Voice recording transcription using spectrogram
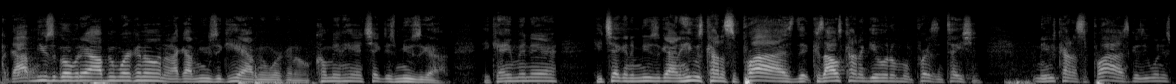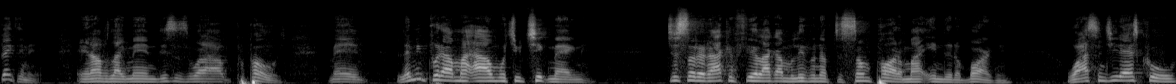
I got music over there I've been working on, and I got music here I've been working on. Come in here and check this music out. He came in there, he checking the music out, and he was kind of surprised that because I was kind of giving him a presentation, and he was kind of surprised because he wasn't expecting it. And I was like, man, this is what I propose. Man, let me put out my album with you, Chick Magnet, just so that I can feel like I'm living up to some part of my end of the bargain. Watson G, that's cool.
